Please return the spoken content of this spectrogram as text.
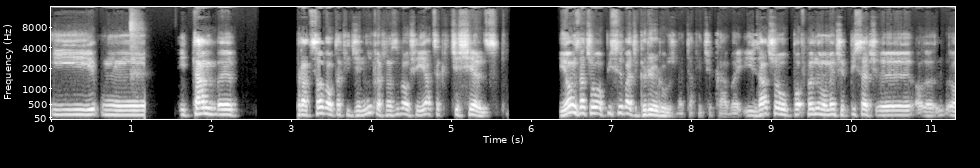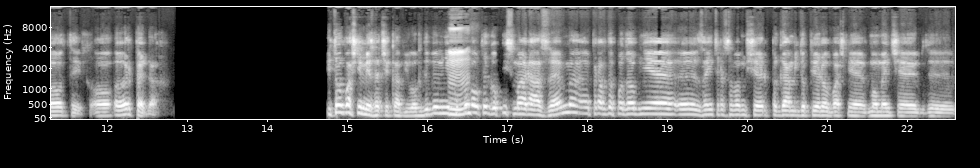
I, mm, i tam e, pracował taki dziennikarz, nazywał się Jacek Ciesielski. I on zaczął opisywać gry różne, takie ciekawe. I zaczął po, w pewnym momencie pisać e, o, o tych, o, o RPG-ach. I to właśnie mnie zaciekawiło. Gdybym nie mm. kupował tego pisma razem, prawdopodobnie zainteresowałbym się RPG-ami dopiero właśnie w momencie gdy,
